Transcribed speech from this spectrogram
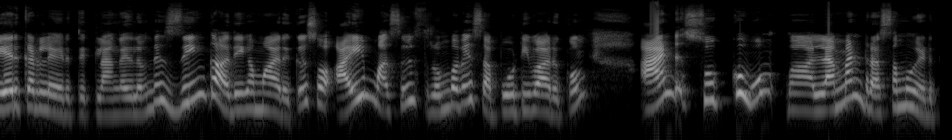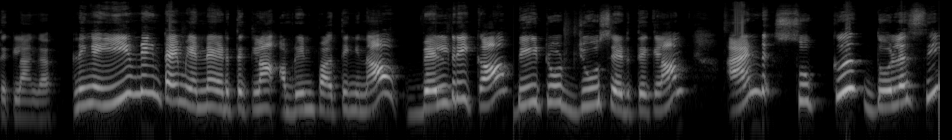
வேர்க்கடலை எடுத்துக்கலாங்க. இதுல வந்து ஜிங்க் அதிகமா இருக்கு. ஸோ ஐ மசில்ஸ் ரொம்பவே சப்போர்ட்டிவாக இருக்கும். அண்ட் சுக்குவும் லெமன் ரசமும் எடுத்துக்கலாங்க. நீங்கள் ஈவினிங் டைம் என்ன எடுத்துக்கலாம் அப்படின்னு பார்த்தீங்கன்னா வெள்ளரிக்காய் பீட்ரூட் ஜூஸ் எடுத்துக்கலாம். அண்ட் சுக்கு துளசி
